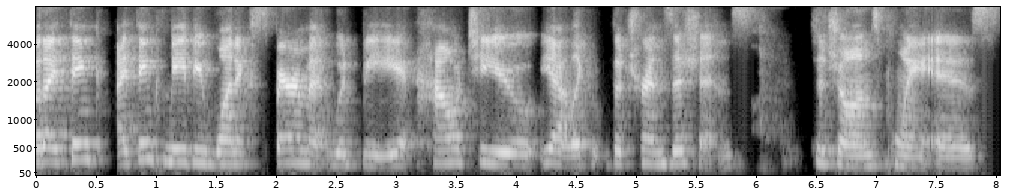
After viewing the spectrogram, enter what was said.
but i think i think maybe one experiment would be how to you yeah like the transitions to john's point is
